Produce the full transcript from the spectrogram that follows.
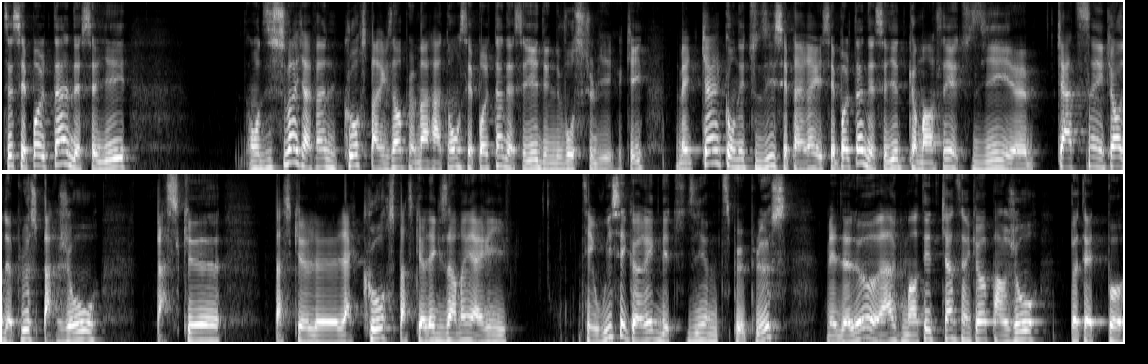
Tu sais, c'est pas le temps d'essayer on dit souvent faire une course, par exemple un marathon, c'est pas le temps d'essayer des nouveaux souliers, OK? Mais quand on étudie, c'est pareil. C'est pas le temps d'essayer de commencer à étudier 4-5 euh, heures de plus par jour parce que, parce que la course, parce que l'examen arrive. oui, c'est correct d'étudier un petit peu plus, mais de là à augmenter de 4-5 heures par jour, peut-être pas.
